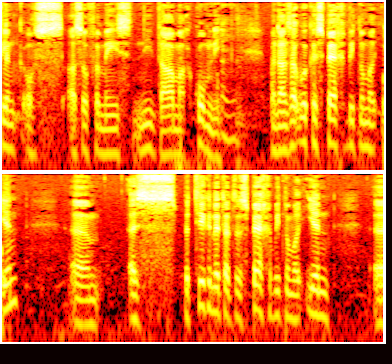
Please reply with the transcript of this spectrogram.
klink ons asof 'n mens nie daar mag kom nie. Mm. Maar dan is daar ook 'n spergebied nommer 1. Ehm um, is beteken dit dat 'n spergebied nommer 1 uh,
